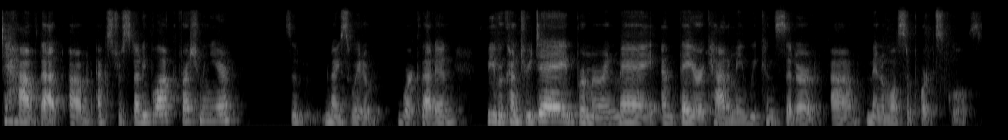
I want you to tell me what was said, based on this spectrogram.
to have that um, extra study block freshman year. It's a nice way to work that in. Beaver Country Day, Brimmer and May, and Thayer Academy, we consider uh, minimal support schools.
